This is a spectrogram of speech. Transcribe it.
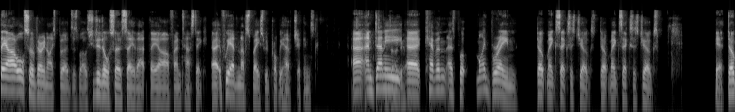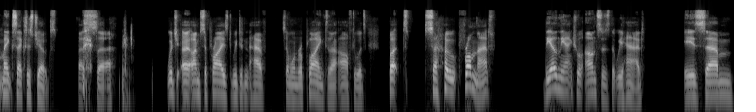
they are also very nice birds as well. She did also say that they are fantastic. Uh, if we had enough space, we'd probably have chickens. Uh, and Danny uh, Kevin has put my brain. Don't make sexist jokes. Don't make sexist jokes. Yeah, don't make sexist jokes. That's uh, which uh, I'm surprised we didn't have someone replying to that afterwards. But so from that, the only actual answers that we had is um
